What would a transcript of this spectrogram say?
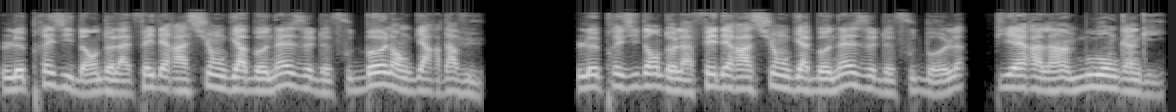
le président de la Fédération gabonaise de football en garde à vue. Le président de la Fédération gabonaise de football, Pierre-Alain Mouongangui,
